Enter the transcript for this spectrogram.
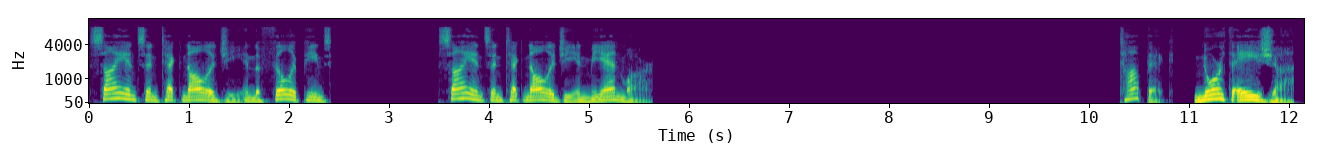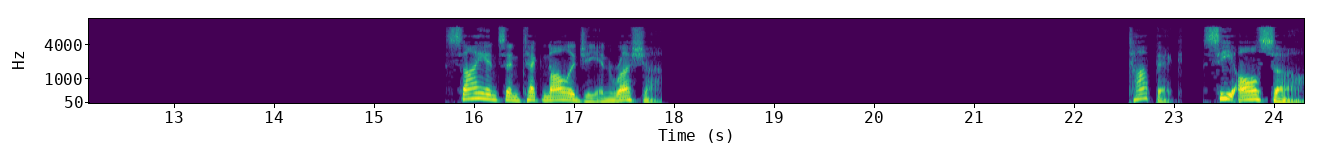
Science and technology in the Philippines. Science and technology in Myanmar. North Asia. Science and technology in Russia. See also.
